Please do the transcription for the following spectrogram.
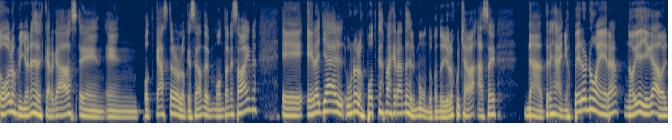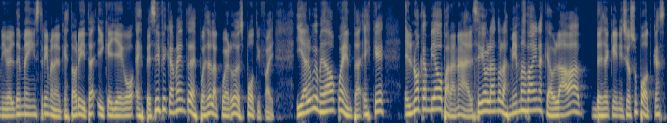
todos los millones de descargadas en, en Podcaster o lo que sea donde montan esa vaina. Eh, era ya uno de los podcasts más grandes del mundo. Cuando yo lo escuchaba hace nada, tres años, pero no era, no había llegado al nivel de mainstream en el que está ahorita y que llegó específicamente después del acuerdo de Spotify. Y algo que me he dado cuenta es que él no ha cambiado para nada, él sigue hablando las mismas vainas que hablaba desde que inició su podcast.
